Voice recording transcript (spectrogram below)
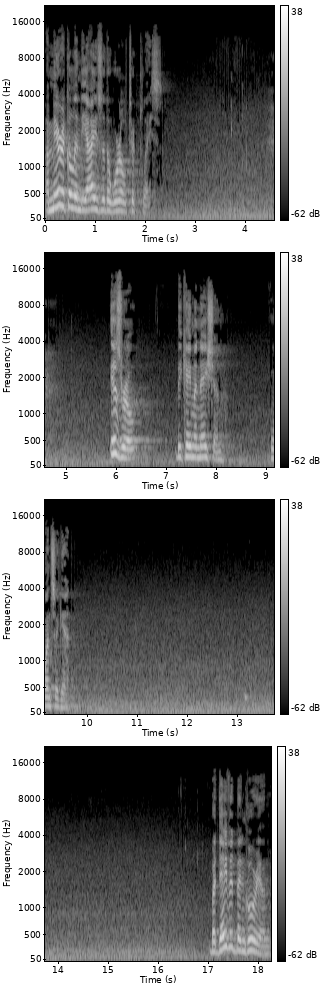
a miracle in the eyes of the world took place. Israel became a nation once again. But David Ben Gurion,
